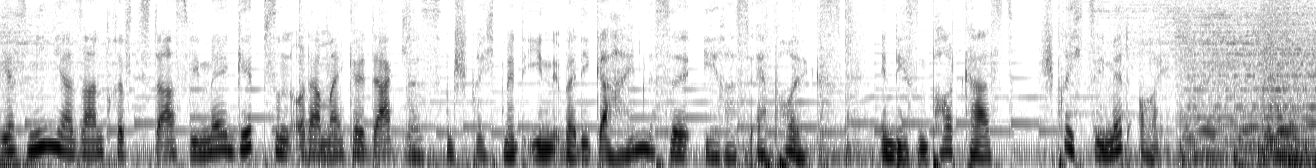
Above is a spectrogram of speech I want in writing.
Jasmin Yazan trifft Stars wie Mel Gibson oder Michael Douglas und spricht mit ihnen über die Geheimnisse ihres Erfolgs. In diesem Podcast spricht sie mit euch.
